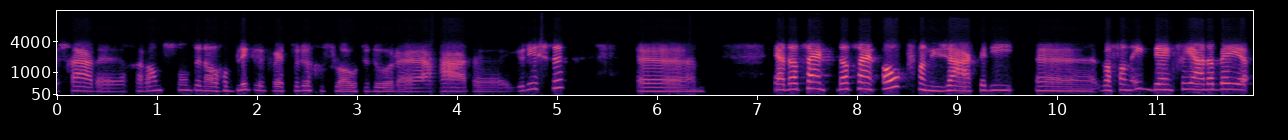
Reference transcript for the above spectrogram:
schade garant stond. En ogenblikkelijk werd teruggefloten door haar juristen. Ja, dat zijn, dat zijn ook van die zaken die, uh, waarvan ik denk van ja, daar ben je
